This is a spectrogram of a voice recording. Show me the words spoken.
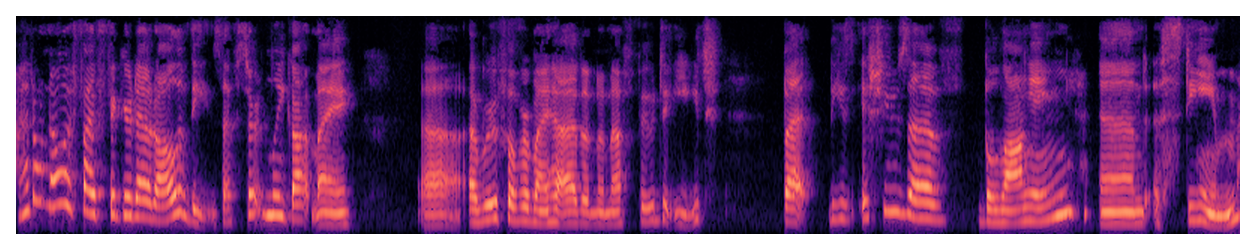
I don't know if I've figured out all of these. I've certainly got my uh, a roof over my head and enough food to eat, but these issues of belonging and esteem,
